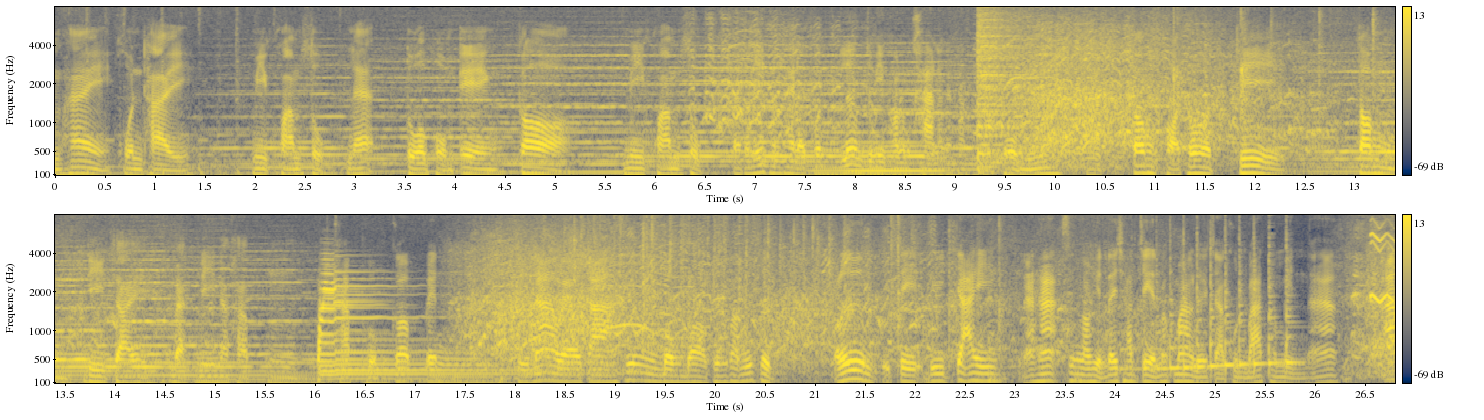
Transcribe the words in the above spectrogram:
ำให้คนไทย มีความสุขและตัวผมเองก็มีความสุข แต่ตอนนี้คนไทยหลายคนเริ่มจะมีความรำคาญแล้วนะครับ ผมต้องขอโทษที่ต้องดีใจแบบนี้นะครับอืมครับผมก็เป็นสีหน้าแววตาซึ่งบ่งบอกถึงความรู้สึก ปลื้มปิติดีใจนะฮะ ซึ่งเราเห็นได้ชัดเจนมาก ๆ เลยจากคุณบาสทมินนะฮะอะ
